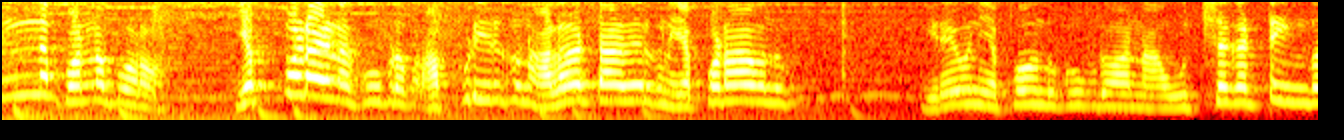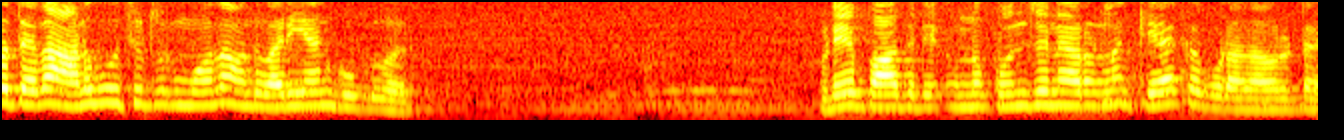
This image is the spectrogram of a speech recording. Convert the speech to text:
என்ன பண்ண போகிறோம் எப்படா என்னை கூப்பிட அப்படி இருக்கணும் அலர்ட்டாகவே இருக்கணும். எப்படா வந்து இறைவன் எப்போ வந்து கூப்பிடுவான்? நான் உச்சகட்ட இன்பத்தை ஏதாவது அனுபவிச்சுட்டு இருக்கும்போது தான் வந்து வரியான்னு கூப்பிடுவார். அப்படியே பார்த்துட்டு இன்னும் கொஞ்ச நேரம்லாம் கேட்கக்கூடாது அவர்கிட்ட.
